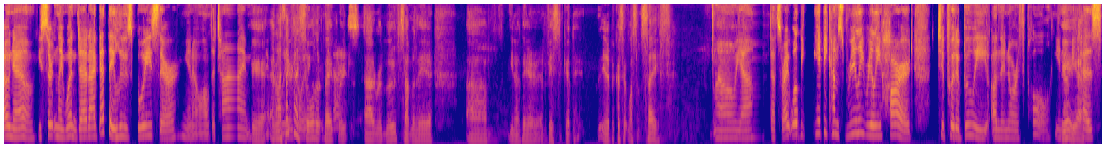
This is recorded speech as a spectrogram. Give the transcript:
Oh no, you certainly wouldn't. And I bet they lose buoys there, you know, all the time. Yeah, They and I think I saw that they'd re- uh, removed some of their, um, you know, their investigative, you know, because it wasn't safe. Oh, yeah, that's right. Well, be, it becomes really, really hard to put a buoy on the North Pole, you know, Yeah, yeah. because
